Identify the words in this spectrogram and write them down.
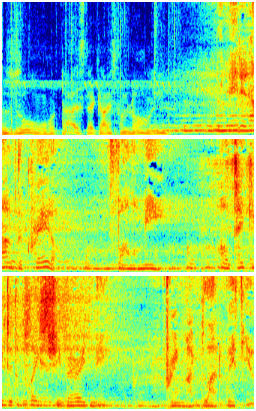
So, da ist der Geist von Laurie. We made it out of the cradle. Follow me. I'll take you to the place she buried me. Bring my blood with you.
